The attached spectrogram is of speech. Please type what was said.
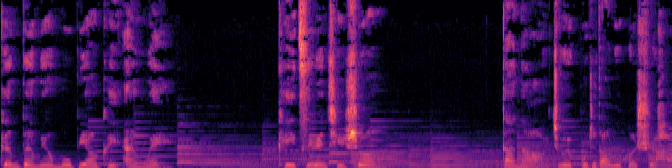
根本没有目标可以安慰，可以自圆其说，大脑就会不知道如何是好。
